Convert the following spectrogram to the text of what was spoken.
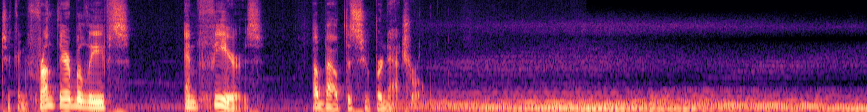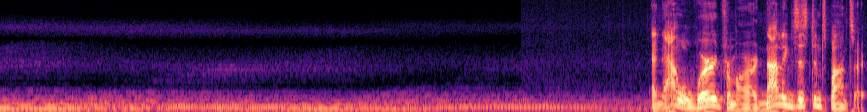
to confront their beliefs and fears about the supernatural. And now a word from our non existent sponsor.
